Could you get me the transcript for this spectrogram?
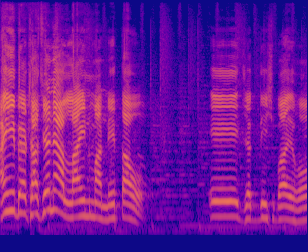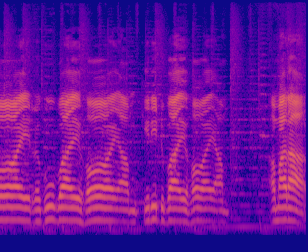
અહીં બેઠા છે ને આ લાઈનમાં નેતાઓ. એ જગદીશભાઈ હોય, રઘુભાઈ હોય, આમ કિરીટભાઈ હોય, આમ અમારા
